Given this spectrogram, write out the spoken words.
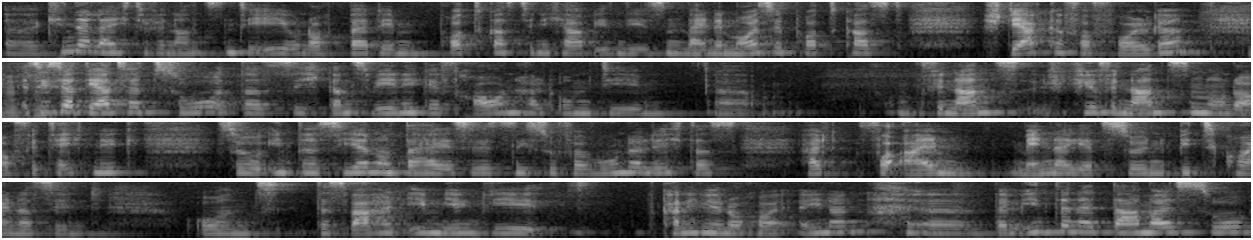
äh, kinderleichtefinanzen.de und auch bei dem Podcast, den ich habe, in diesem Meine Mäuse Podcast stärker verfolge. Mhm. Es ist ja derzeit so, dass sich ganz wenige Frauen halt um die ähm, um Finanz, für Finanzen oder auch für Technik so interessieren und daher ist es jetzt nicht so verwunderlich, dass halt vor allem Männer jetzt so in Bitcoiner sind. Und das war halt eben irgendwie kann ich mir noch erinnern, äh, beim Internet damals so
